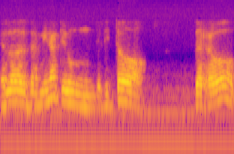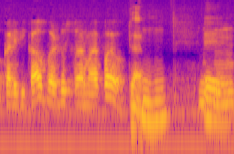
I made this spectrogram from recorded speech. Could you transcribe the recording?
Él lo determina que es un delito de robo calificado por el uso de arma de fuego. Claro. Eh,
